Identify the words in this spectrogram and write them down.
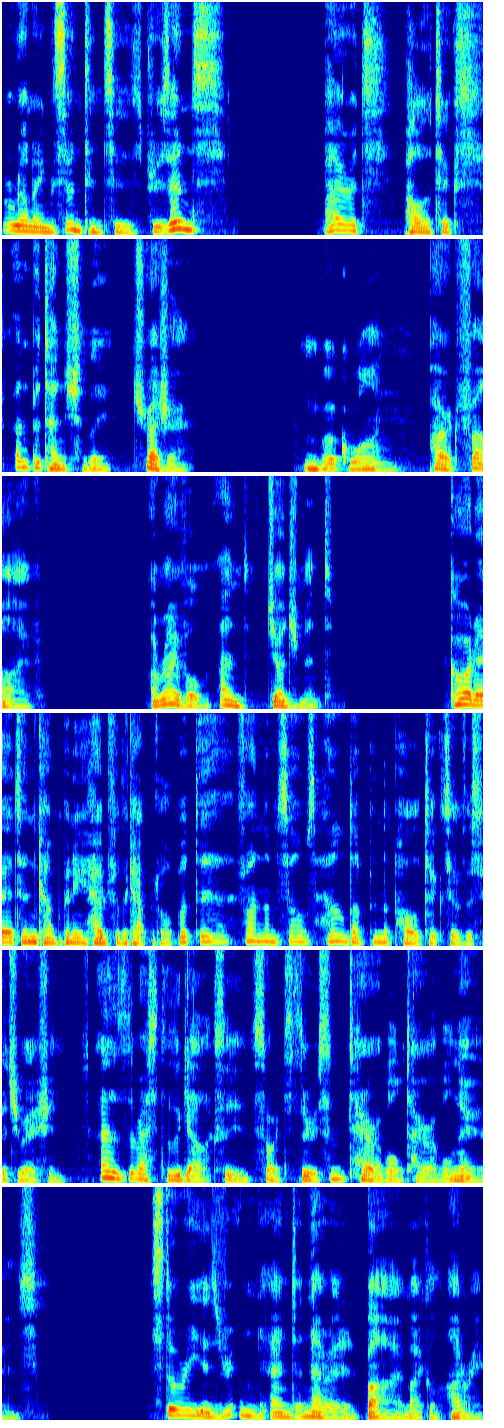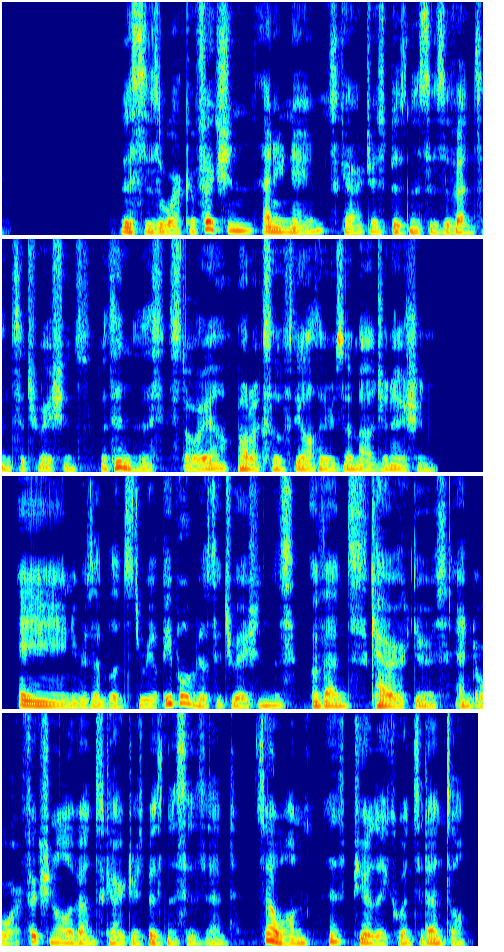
Running Sentences presents Pirates, Politics, and Potentially Treasure. Book 1, Part 5 Arrival and Judgment. Cordite and company head for the capital, but they find themselves held up in the politics of the situation as the rest of the galaxy sorts through some terrible, terrible news. Story is written and narrated by Michael Hunnery. This is a work of fiction. Any names, characters, businesses, events, and situations within this story are products of the author's imagination. Any resemblance to real people, real situations, events, characters, and or fictional events, characters, businesses, and so on is purely coincidental.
